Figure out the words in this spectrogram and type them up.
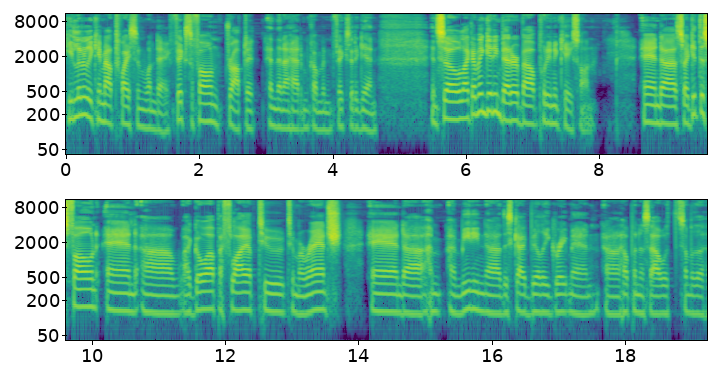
He literally came out twice in one day, fixed the phone, dropped it, and then I had him come and fix it again. And so, like, I've been getting better about putting a case on. And uh, so I get this phone and uh, I go up, I fly up to, to my ranch and uh, I'm, I'm meeting uh, this guy Billy, great man, uh, helping us out with some of the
